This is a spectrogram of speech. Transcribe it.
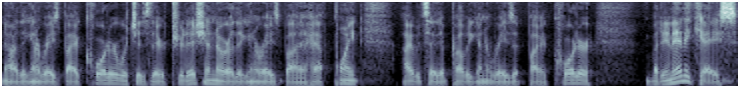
Now, are they going to raise by a quarter, which is their tradition, or are they going to raise by a half point? I would say they're probably going to raise it by a quarter. But in any case,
